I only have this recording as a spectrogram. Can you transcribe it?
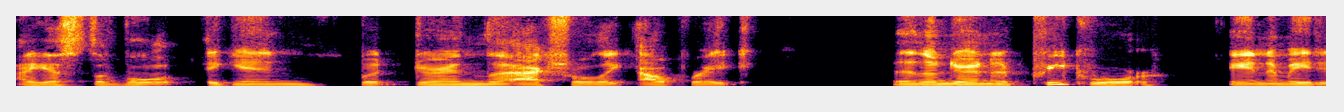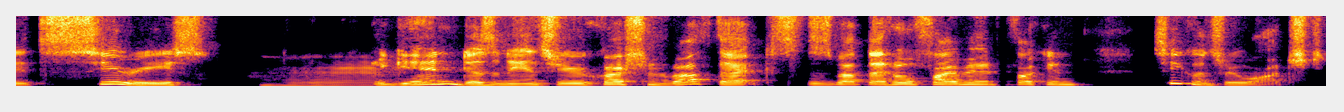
I guess, the Vault again, but during the actual like outbreak. And then during the prequel animated series, mm-hmm. again, doesn't answer your question about that because it's about that whole five minute fucking sequence we watched.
